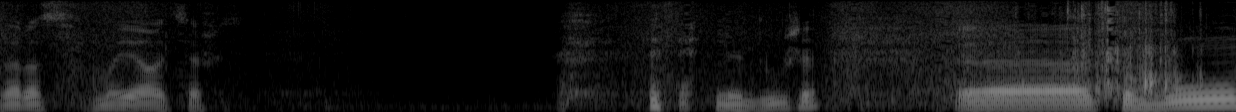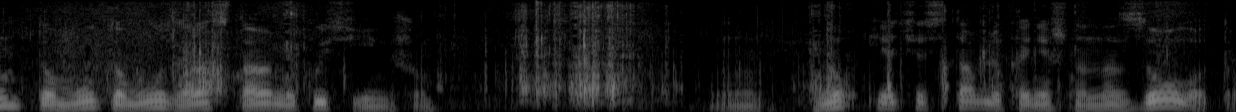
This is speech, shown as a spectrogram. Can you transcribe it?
Зараз моя оця щось не дуже. Е, тому, тому, тому зараз ставимо якусь іншу. Ну, я щось ставлю, звісно, на золото.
